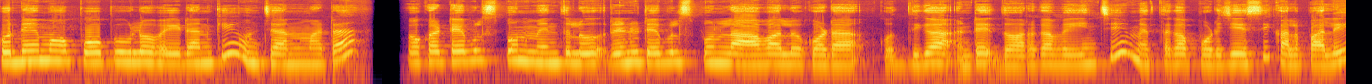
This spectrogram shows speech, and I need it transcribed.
కొన్నేమో పోపులో వేయడానికి ఉంచాను అనమాట ఒక టేబుల్ స్పూన్ మెంతులు రెండు టేబుల్ స్పూన్ల ఆవాలు కూడా కొద్దిగా అంటే దోరగా వేయించి మెత్తగా పొడి చేసి కలపాలి.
